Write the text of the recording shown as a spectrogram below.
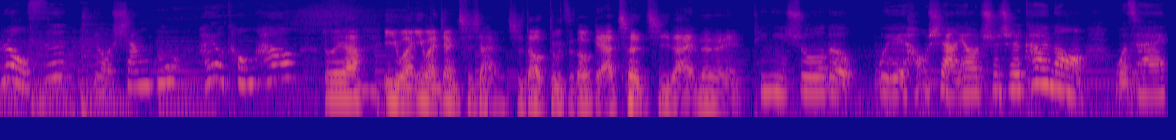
肉丝，有香菇，还有茼蒿？对呀，一碗一碗这样吃下来，吃到肚子都给它撑起来了呢。听你说的。我也好想要吃吃看哦！我猜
